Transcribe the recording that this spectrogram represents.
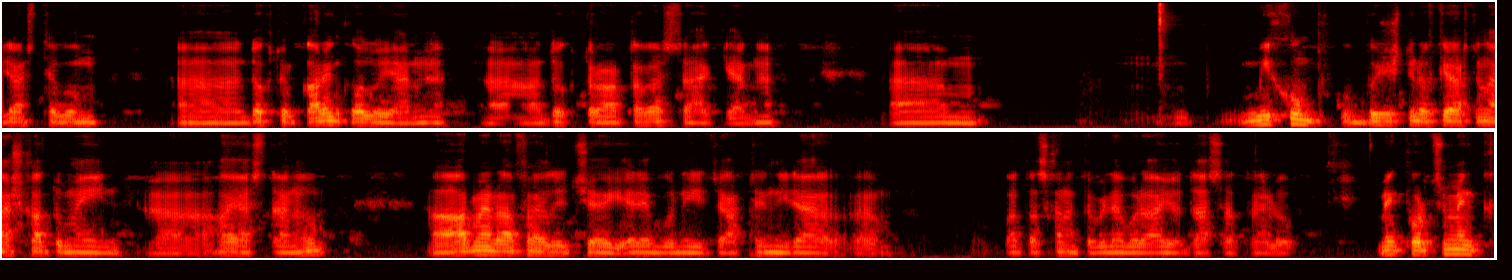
իրանց թվում դոկտոր Կարեն Կոլոյանը, դոկտոր Արտավաս Սահակյանը, մի խումբ բժիշկներ ովքեր արդեն աշխատում էին Հայաստանում Արմեն Ռաֆայելիչը Երևանից արդեն իր պատասխանը տվել է որ այո դասատալու մենք փորձում ենք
